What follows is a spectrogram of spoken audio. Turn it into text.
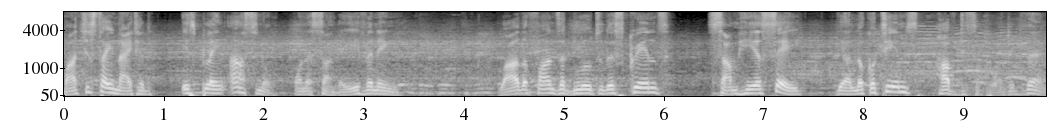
Manchester United is playing Arsenal on a Sunday evening. While the fans are glued to the screens, some here say their local teams have disappointed them.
